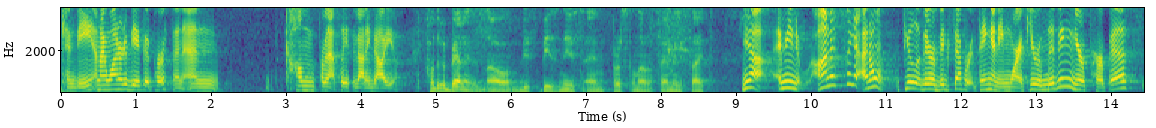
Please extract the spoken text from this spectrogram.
can be. And I want her to be a good person and come from that place of adding value. How do you balance now this business and personal family side? Yeah, I mean, honestly, I don't feel that they're a big separate thing anymore. If you're mm-hmm. living your purpose,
